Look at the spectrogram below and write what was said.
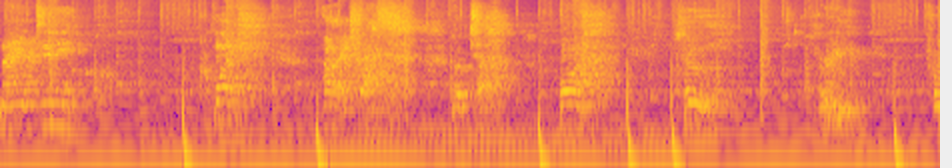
19, 20. All right, try. Up top. One, two, three, four,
